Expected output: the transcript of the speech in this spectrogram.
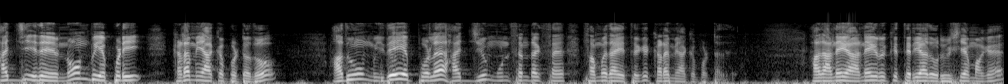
ஹஜ் இது நோன்பு எப்படி கடமையாக்கப்பட்டதோ அதுவும் இதே போல ஹஜ்ஜும் முன் சென்ற ச- சமுதாயத்திற்கு கடமையாக்கப்பட்டது. அது அனை அநேகருக்கு தெரியாத ஒரு விஷயமாக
